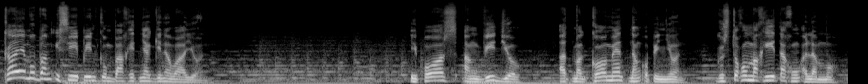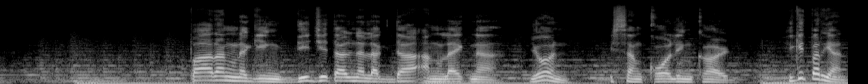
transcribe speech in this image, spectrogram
Kaya mo bang isipin kung bakit niya ginawa yon? I-pause ang video at mag-comment ng opinion. Gusto kong makita kung alam mo. Parang naging digital na lagda ang like na, yon, isang calling card. Higit pa riyan,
